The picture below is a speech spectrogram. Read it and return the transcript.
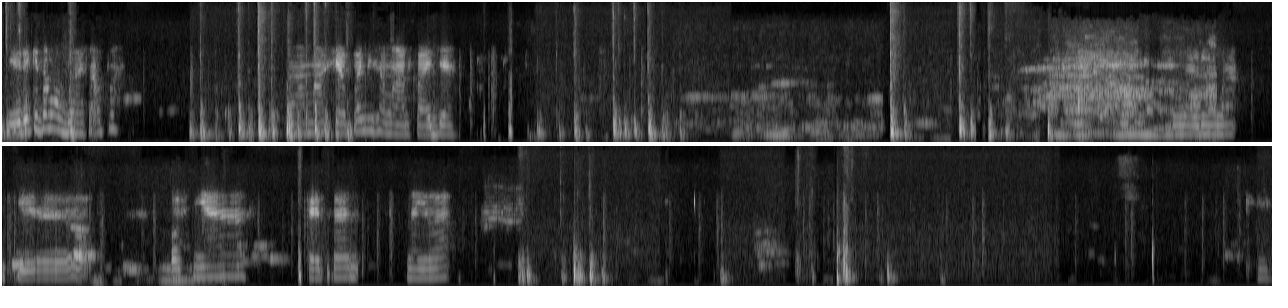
Yaudah kita mau bahas apa? Sama siapa nih sama Arfa aja? Lima lima. Ya, hostnya Peter Naila Oke.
